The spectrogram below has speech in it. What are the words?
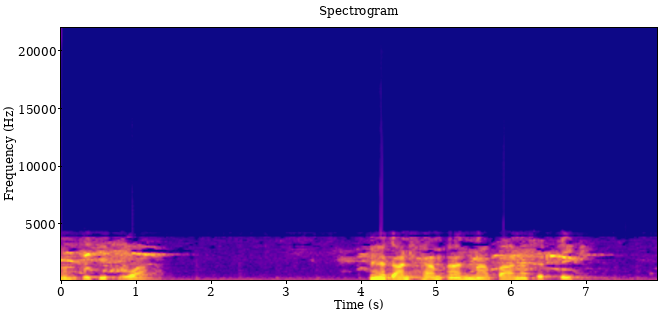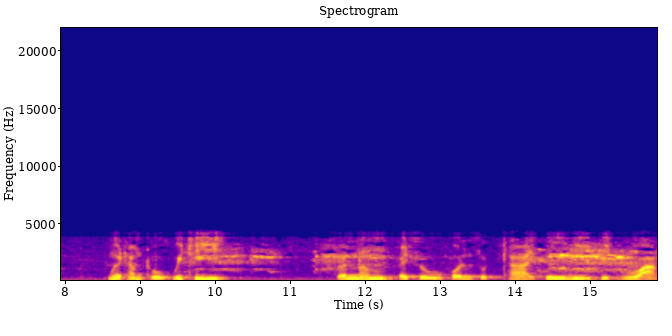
นั่นคือจิตว่างการทำอานาปานสติ เมื่อทำถูกวิธี ก็นำไปสู่ผลสุดท้ายคือมีจิตว่าง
